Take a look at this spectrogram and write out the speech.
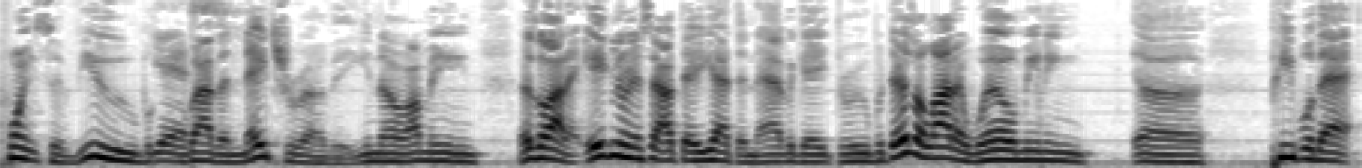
points of view yes. by the nature of it you know? I mean there's a lot of ignorance out there you have to navigate through but there's a lot of well-meaning uh, people that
